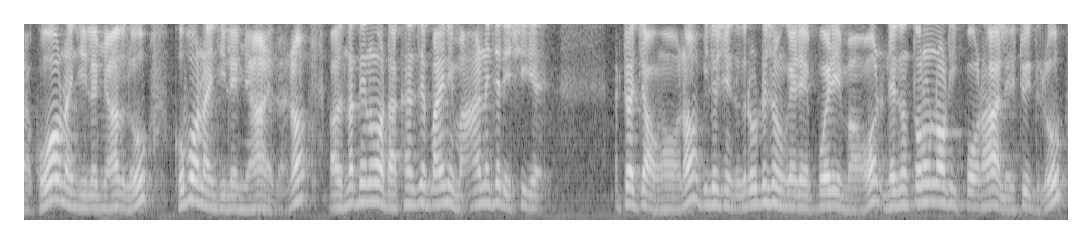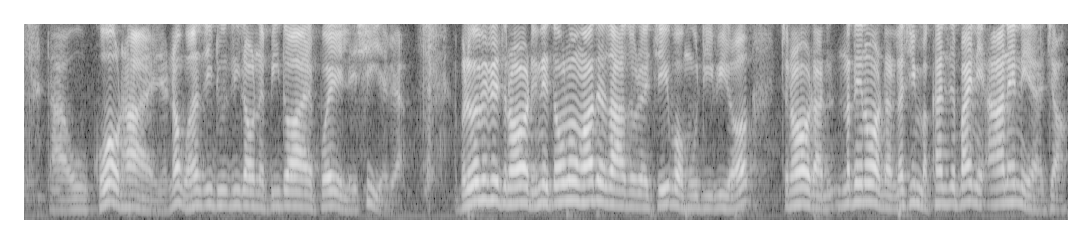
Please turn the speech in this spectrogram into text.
ဒါဂိုးအောင်နိုင်ကြီးလည်းများသလိုဂိုးပေါ်နိုင်ကြီးလည်းများတယ်ဗျာနော်အဲနှစ်သင်းလုံးကဒါခန်းစစ်ပိုင်းတွေမှာအားနည်းချက်တွေရှိတဲ့ အတွက်ကြောင့်ဟောနော်ပြီးလို့ရှိရင်တို့တွဆုံခဲ့တဲ့ပွဲတွေမှာဟောအနည်းဆုံး3လုံးလောက်ထိပေါ်ထားရလေတွေ့သလိုဒါဟိုဂိုးအောက်ထားရတယ်နော် 1C 2C လောက်နဲ့ပြီးသွားတဲ့ပွဲတွေလည်းရှိရဗျဘယ်လိုပဲဖြစ်ဖြစ်ကျွန်တော်တို့ဒီနေ့3လုံး50စာဆိုတဲ့ကြေးပေါ်မူတည်ပြီးတော့ကျွန်တော်တို့ဒါနှစ်သင်းလုံးကဒါလက်ရှိမှာခန်းစစ်ပိုင်းတွေအားနေနေတာကြောင့်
